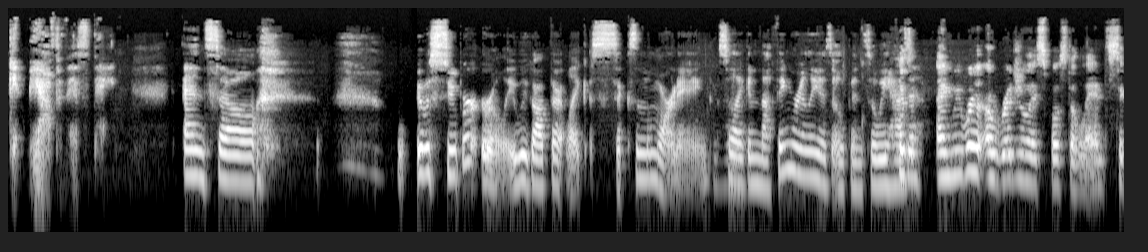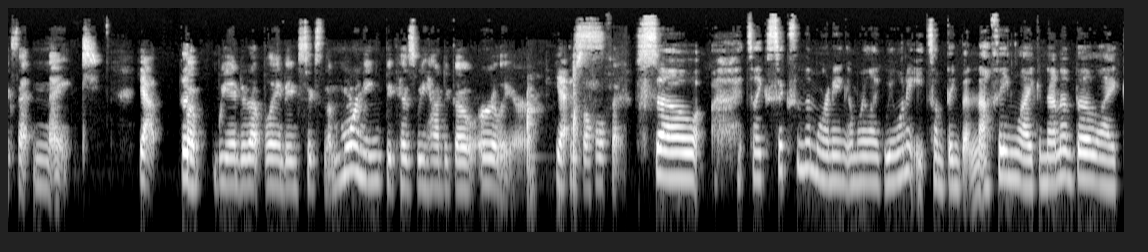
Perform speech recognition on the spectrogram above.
get me off of this thing. And so it was super early. We got there at like six in the morning. So, Mhm. like, nothing really is open. So we had to, and we were originally supposed to land six at night. Yeah, the- but we ended up landing six in the morning because we had to go earlier. It yes. was the whole thing. So it's like six in the morning, and we're like, we want to eat something, but nothing like none of the like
